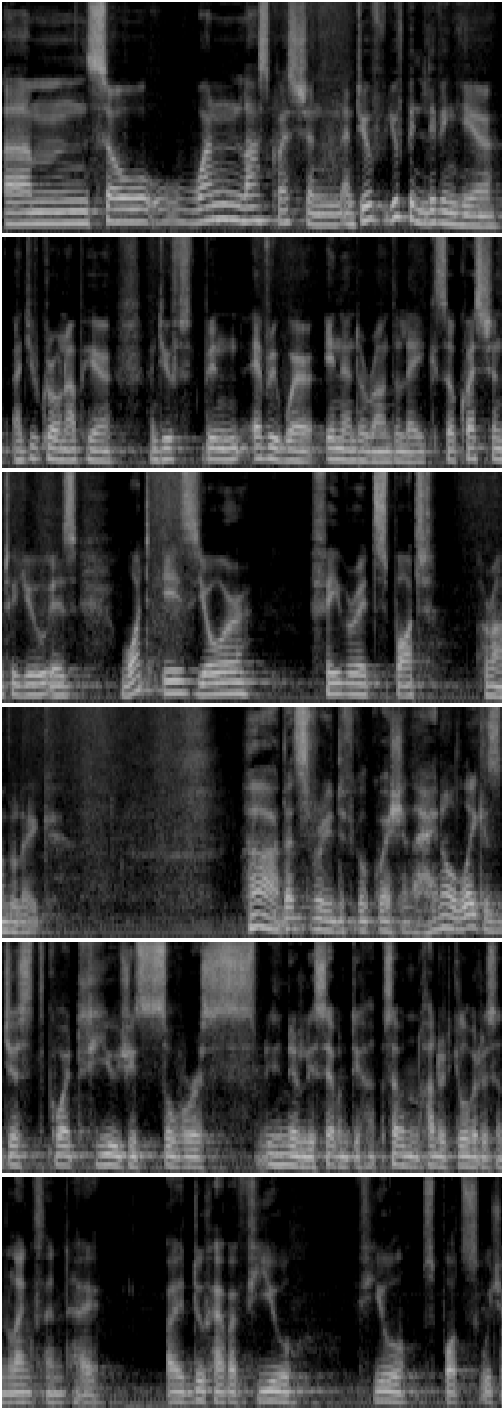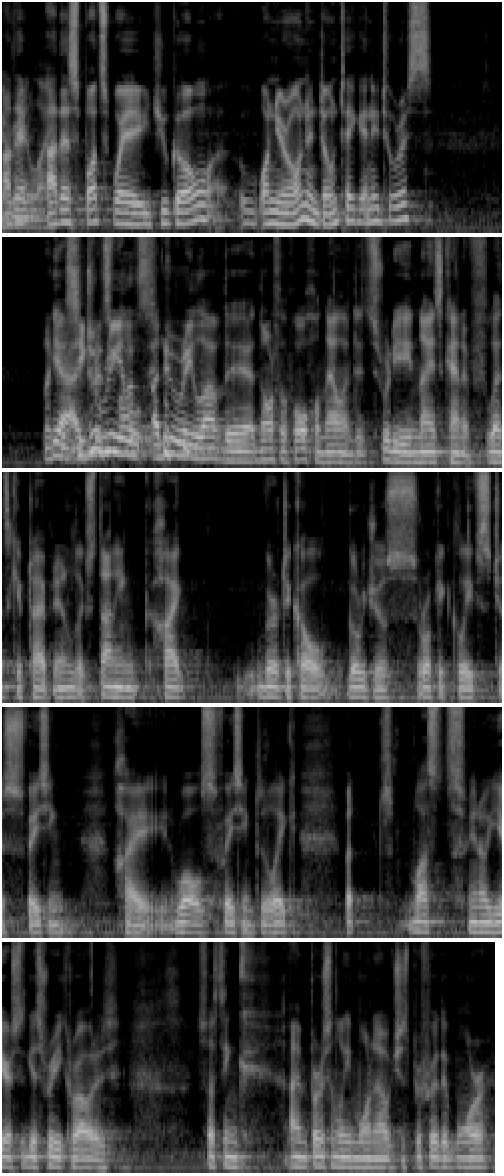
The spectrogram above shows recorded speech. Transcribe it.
Um, so one last question, and you've you've been living here, and you've grown up here, and you've been everywhere in and around the lake. So question to you is, what is your favorite spot around the lake? Ah, that's a very difficult question. I know lake is just quite huge. It's over nearly 70, 700 kilometers in length, and I, I do have a few, few spots which I Are there really like. are there spots where you go on your own and don't take any tourists? Like yeah, I do really. I do really love the north of Olkhon Island. It's really a nice kind of landscape type. You know, like stunning, high, vertical, gorgeous rocky cliffs just facing high walls facing to the lake. But last you know years it gets really crowded. So I think I'm personally more now just prefer the more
